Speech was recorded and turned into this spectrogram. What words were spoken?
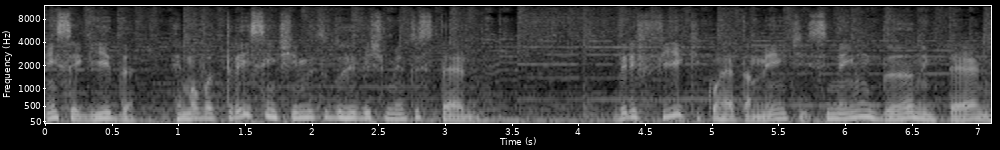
Em seguida, remova 3 cm do revestimento externo. Verifique corretamente se nenhum dano interno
